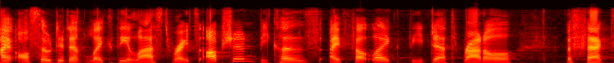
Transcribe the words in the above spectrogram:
I also didn't like the last rites option because I felt like the death rattle effect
